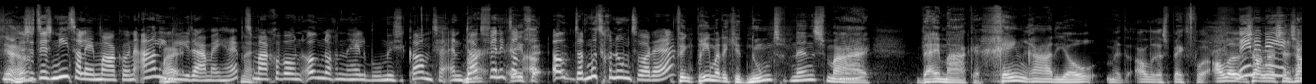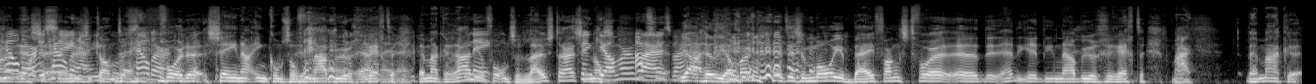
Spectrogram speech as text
Ja. Dus het is niet alleen Marco en Ali Maar- die je daarmee hebt, Nee. maar gewoon ook nog een heleboel muzikanten. En Maar dat vind ik dan even- ook, dat moet genoemd worden, hè? vind ik prima dat je het noemt, Nens, maar wij maken geen radio, met alle respect voor alle nee, zangers nee, en zangeressen helder, en helder. muzikanten, Helder. voor de Sena-inkomsten of naburige Ja. Wij maken radio Nee. voor onze luisteraars. Vind ik jammer, maar... Ja, heel jammer. het is een mooie bijvangst voor eh, de, die, die naburige rechten. Maar wij maken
